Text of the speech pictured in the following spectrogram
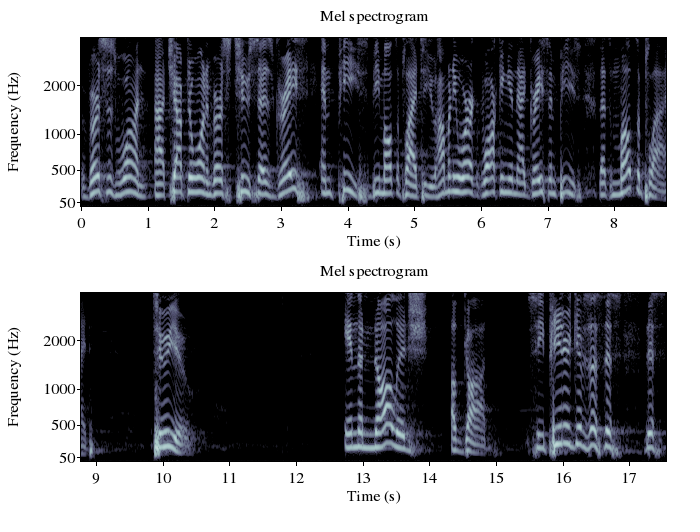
verses 1, uh, chapter 1 and verse 2 says, Grace and peace be multiplied to you. How many were walking in that grace and peace that's multiplied to you? In the knowledge of God. See, Peter gives us this, this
